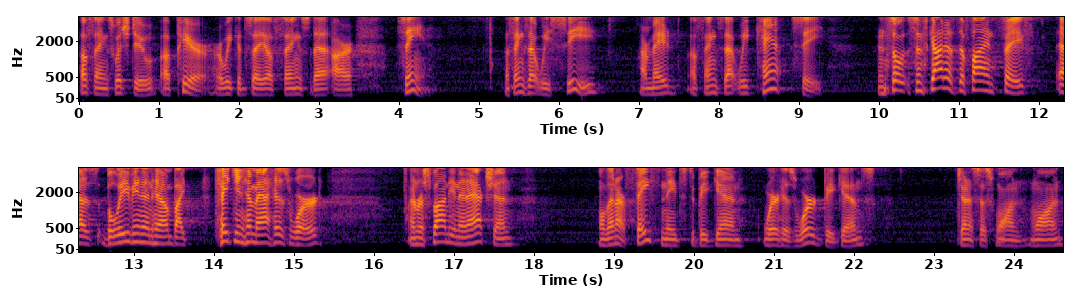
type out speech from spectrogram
of things which do appear. Or we could say of things that are seen. The things that we see are made of things that we can't see. And so, since God has defined faith as believing in Him by taking Him at His word, and responding in action, well, then our faith needs to begin where His Word begins. Genesis 1 1.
